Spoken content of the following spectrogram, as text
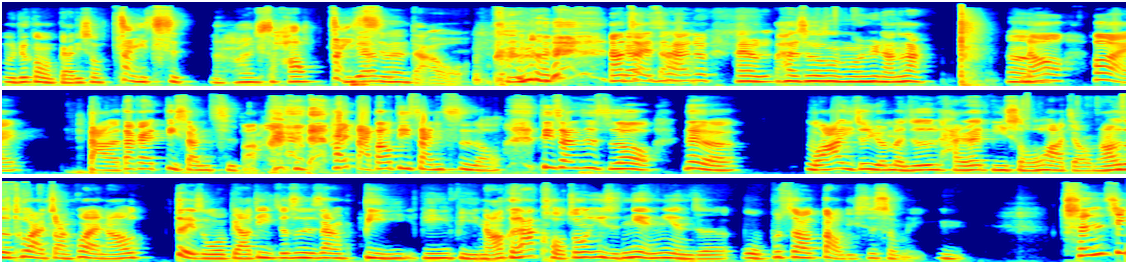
我就跟我表弟说再一次，然后他就说好，再一次真，的打我。然后再一次他就他就他就冲过去，然后这样，嗯然后后来打了大概第三次吧，还打到第三次哦。第三次之后，那个我阿姨就原本就是还在比手画脚，然后就突然转过来，然后对着我表弟就是这样比比比，然后可是他口中一直念念着，我不知道到底是什么语。曾经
